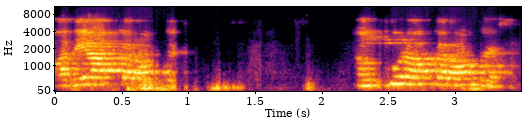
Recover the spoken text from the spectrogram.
आदिया आपका रॉन्ग है। अंकुर आपका रॉन्ग है।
